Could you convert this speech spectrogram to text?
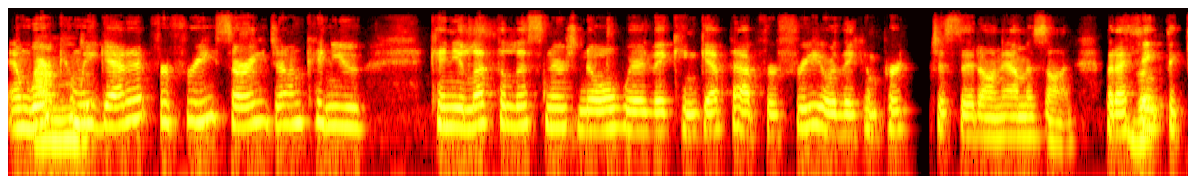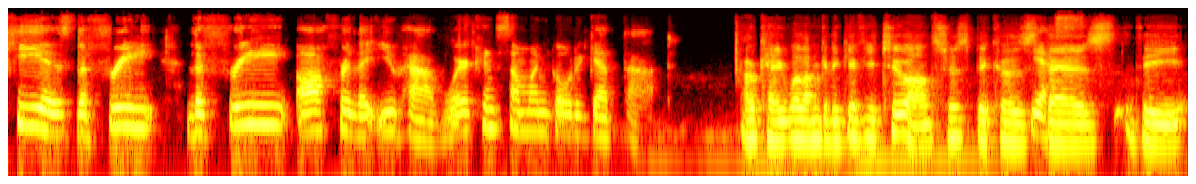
And where and, can we get it for free? Sorry, John, can you can you let the listeners know where they can get that for free or they can purchase it on Amazon? But I think the key is the free the free offer that you have. Where can someone go to get that? Okay, well I'm going to give you two answers because yes. there's the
